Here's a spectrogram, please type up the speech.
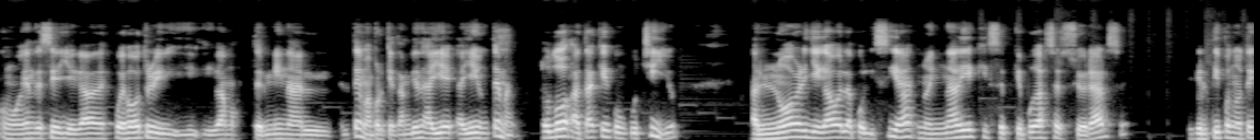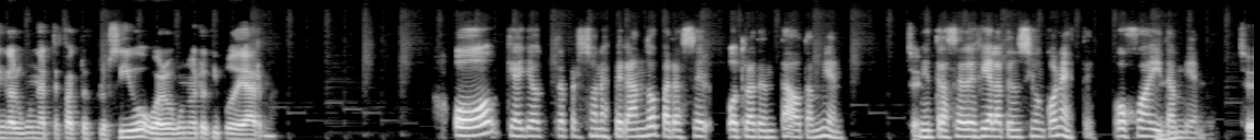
como bien decía, llegaba después otro y, digamos, termina el, tema, porque también ahí, ahí hay un tema, todo ataque con cuchillo, al no haber llegado la policía, no hay nadie que, se, que pueda cerciorarse que el tipo no tenga algún artefacto explosivo o algún otro tipo de arma. O que haya otra persona esperando para hacer otro atentado también. Mientras se desvía la atención con este. Ojo ahí también. Sí.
